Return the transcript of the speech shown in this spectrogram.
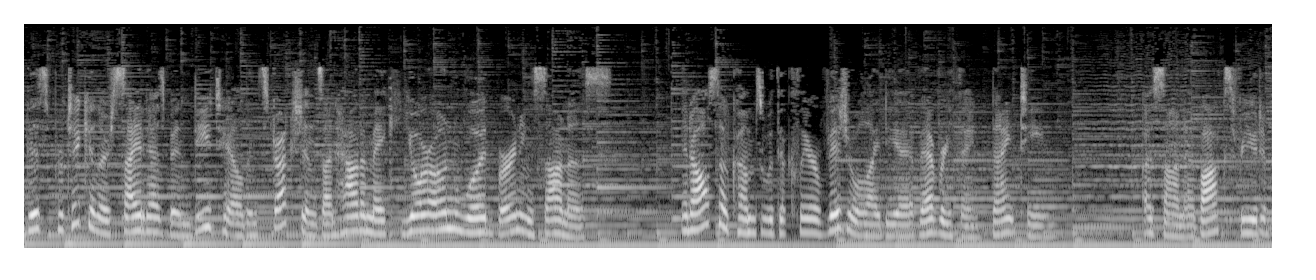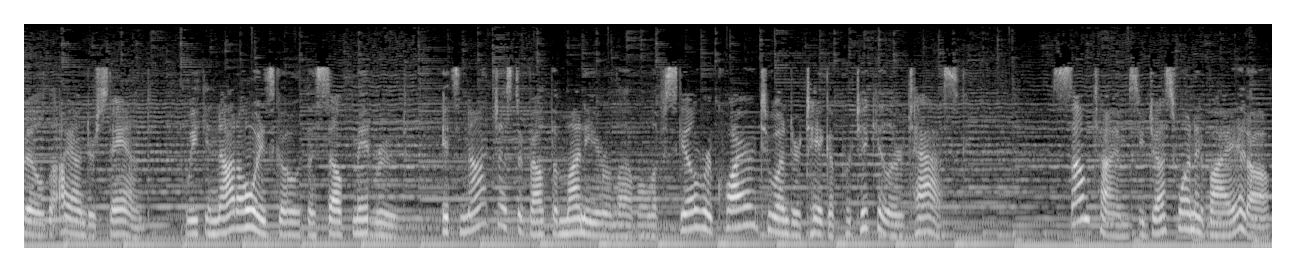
This particular site has been detailed instructions on how to make your own wood-burning saunas. It also comes with a clear visual idea of everything. 19. A sauna box for you to build I understand. We cannot always go the self-made route. It's not just about the money or level of skill required to undertake a particular task. Sometimes you just want to buy it off,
